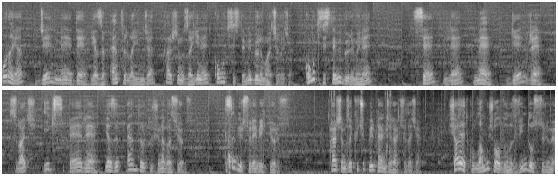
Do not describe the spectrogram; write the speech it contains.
Oraya CMD yazıp enterlayınca karşımıza yine komut sistemi bölümü açılacak. Komut sistemi bölümüne S, L, M, G, R slash X, P, R yazıp enter tuşuna basıyoruz. Kısa bir süre bekliyoruz karşımıza küçük bir pencere açılacak. Şayet kullanmış olduğunuz Windows sürümü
